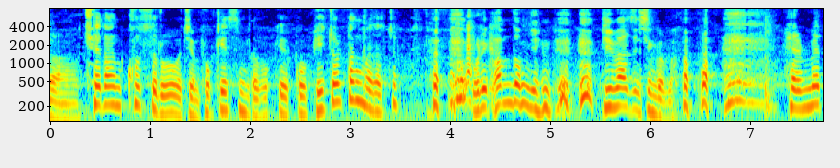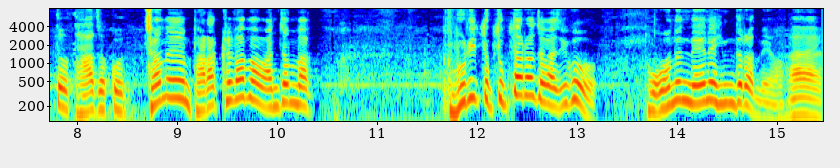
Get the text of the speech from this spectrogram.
어, 최단 코스로 지금 복귀했습니다. 복귀했고 비 쫄딱 맞았죠? 우리 감독님 비 맞으신 거 봐. 헬멧도 다 젖고 저는 바라클라바 완전 막 물이 뚝뚝 떨어져 가지고 오는 내내 힘들었네요. 아.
